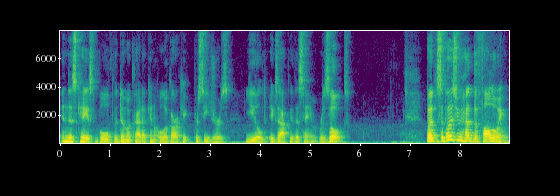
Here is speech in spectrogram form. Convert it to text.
In this case, both the democratic and oligarchic procedures yield exactly the same result. But suppose you had the following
